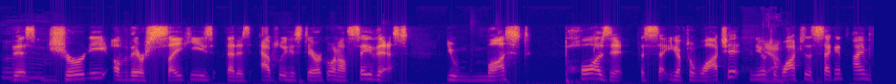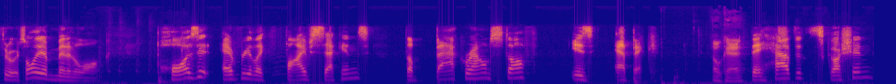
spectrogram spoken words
this mm. journey of their psyches that is absolutely hysterical. And I'll say this: you must pause it. The set you have to watch it, and you have Yeah. to watch it the second time through. It's only a minute long. Pause it every like five seconds. The background stuff is epic. Okay. They have the discussion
